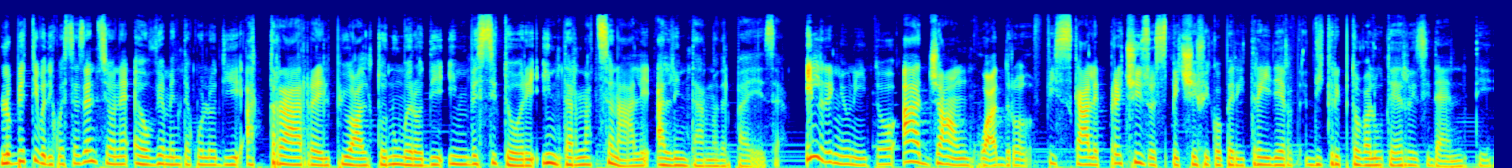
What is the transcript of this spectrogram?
L'obiettivo di questa esenzione è ovviamente quello di attrarre il più alto numero di investitori internazionali all'interno del paese. Il Regno Unito ha già un quadro fiscale preciso e specifico per i trader di criptovalute residenti,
